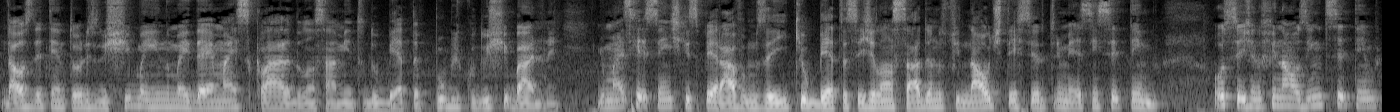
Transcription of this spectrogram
dá aos detentores do Shiba Inu uma ideia mais clara do lançamento do beta público do Shiba, né? E o mais recente que esperávamos aí que o beta seja lançado é no final de terceiro trimestre em setembro. Ou seja, no finalzinho de setembro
